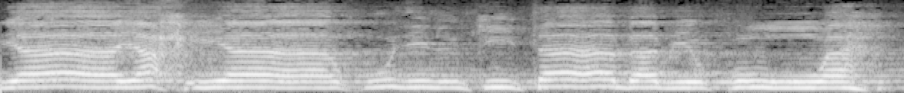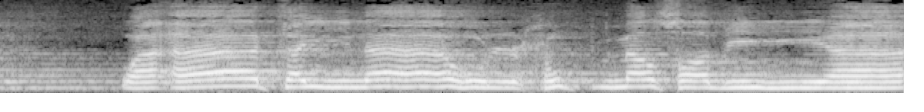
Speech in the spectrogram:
يا يحيى خذ الكتاب بقوة وآتيناه الحكم صبيا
